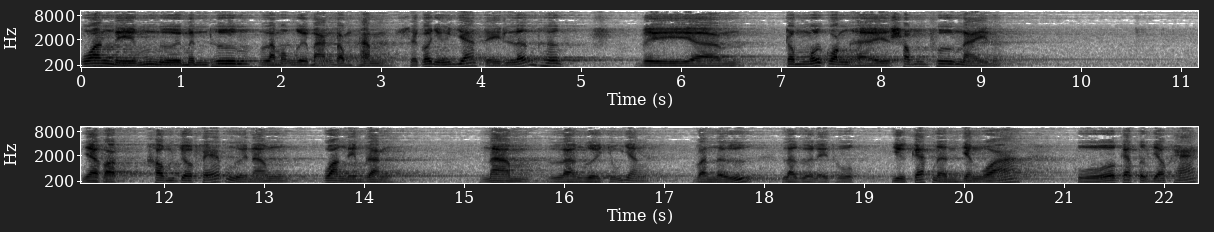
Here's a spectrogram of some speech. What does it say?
quan niệm người mình thương là một người bạn đồng hành sẽ có những giá trị lớn hơn. Vì à, trong mối quan hệ song phương này đó nhà phật không cho phép người nam quan niệm rằng nam là người chủ nhân và nữ là người lệ thuộc như các nền văn hóa của các tôn giáo khác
